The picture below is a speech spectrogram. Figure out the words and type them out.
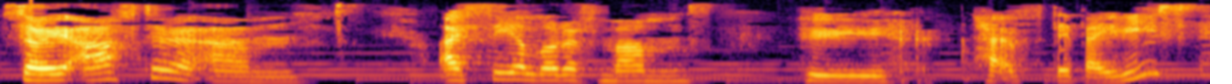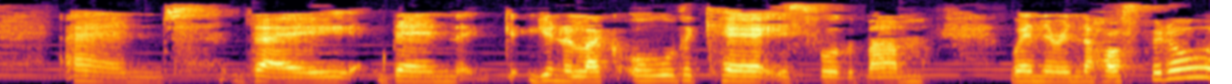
So after, um, I see a lot of mums who have their babies and they then, you know, like all the care is for the mum when they're in the hospital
